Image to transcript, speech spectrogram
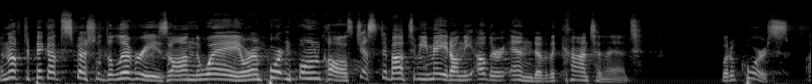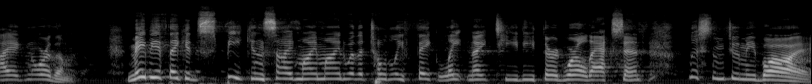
Enough to pick up special deliveries on the way or important phone calls just about to be made on the other end of the continent. But of course, I ignore them. Maybe if they could speak inside my mind with a totally fake late night TV third world accent. Listen to me, boy.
